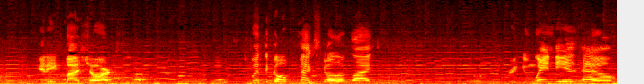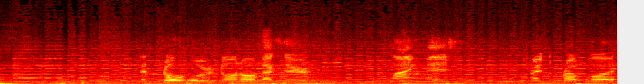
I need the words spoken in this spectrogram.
get eaten by sharks. That's what the Gulf of Mexico look like. Freaking windy as hell. That trolling lure is going on back there. Flying fish, right in the prop fly.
